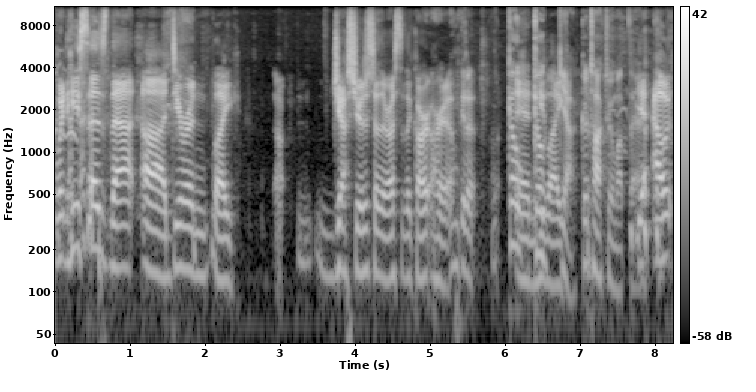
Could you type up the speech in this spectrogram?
when he says that, uh, Deeren like uh, gestures to the rest of the cart. All right, I'm gonna Go, And go, he, like- yeah, go talk to him up there. yeah out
